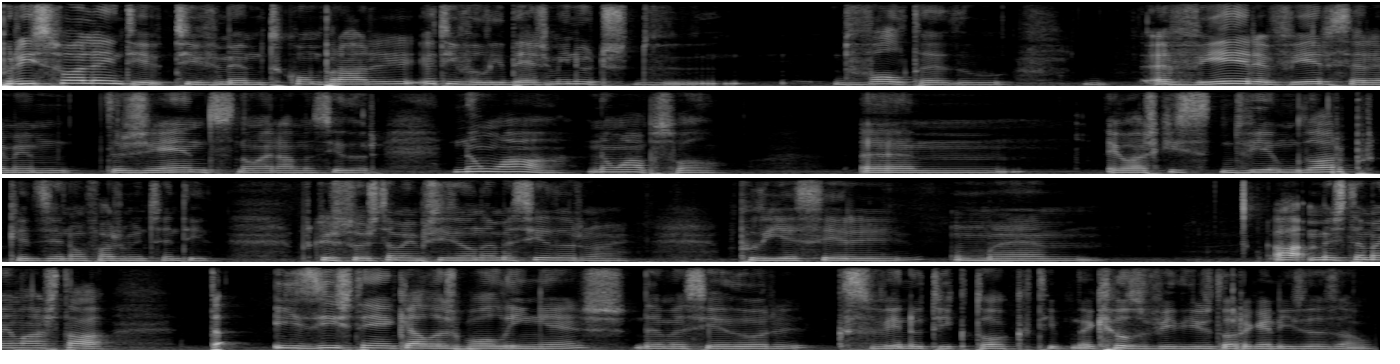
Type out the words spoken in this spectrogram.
Por isso, olhem, tive, tive mesmo de comprar. Eu tive ali 10 minutos de, de volta do, a ver, a ver se era mesmo detergente, se não era amaciador. Não há, não há pessoal. Um, eu acho que isso devia mudar, porque quer dizer, não faz muito sentido. Porque as pessoas também precisam de amaciador, não é? Podia ser uma. Ah, mas também lá está. Existem aquelas bolinhas de amaciador que se vê no TikTok, tipo naqueles vídeos de organização.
